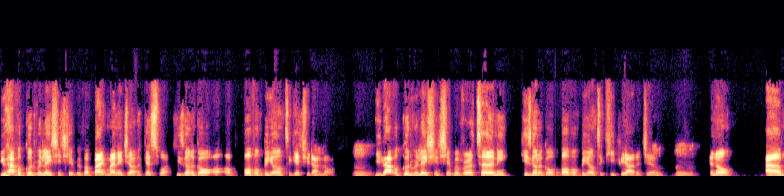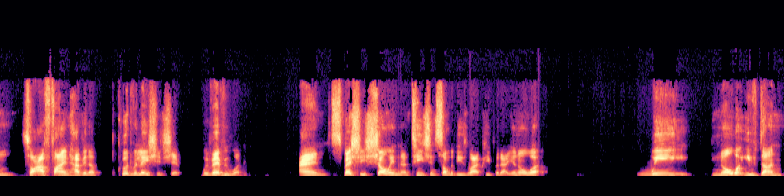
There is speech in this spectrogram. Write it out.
You have a good relationship with a bank manager, guess what? He's going to go above and beyond to get you that loan. Mm. You have a good relationship with an attorney, he's going to go above and beyond to keep you out of jail. Mm. You know, um, so I find having a good relationship with everyone, and especially showing and teaching some of these white people that you know what, we know what you've done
